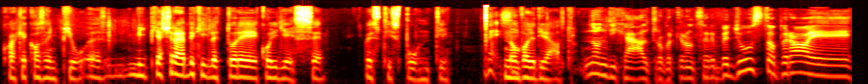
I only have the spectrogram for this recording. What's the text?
qualche cosa in più. Eh, mi piacerebbe che il lettore cogliesse questi spunti. Beh, non sì, voglio dire altro. Non dica altro perché non sarebbe giusto, però è,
